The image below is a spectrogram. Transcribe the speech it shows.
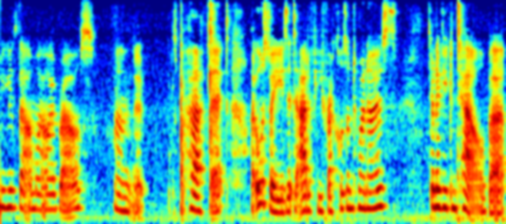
use that on my eyebrows, and it's perfect. I also use it to add a few freckles onto my nose. Don't know if you can tell, but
